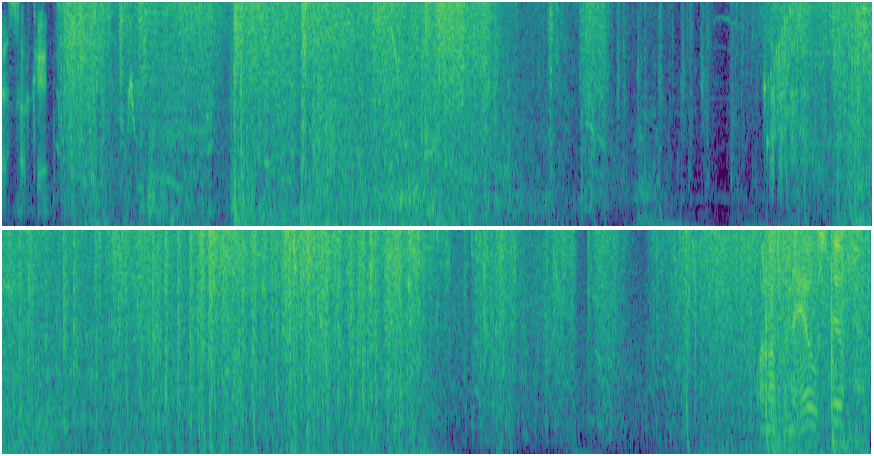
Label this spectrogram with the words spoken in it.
Yeah, suck it. One up in the hill still.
